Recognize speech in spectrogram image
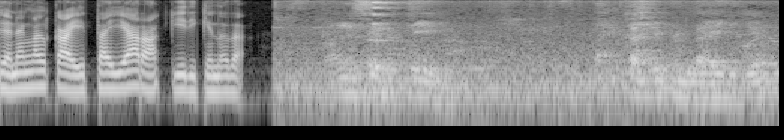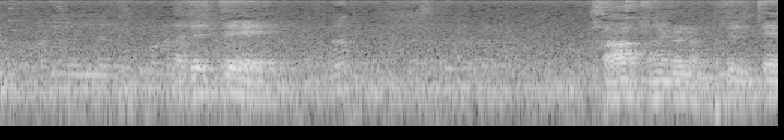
ജനങ്ങൾക്കായി തയ്യാറാക്കിയിരിക്കുന്നത്. അതിലത്തെ പ്രാർത്ഥനകളും അതിലത്തെ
